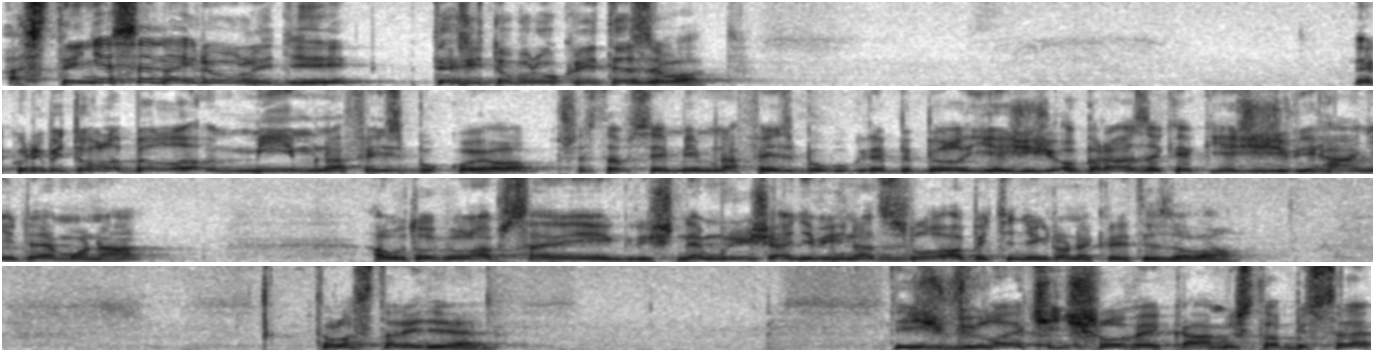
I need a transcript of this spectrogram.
A stejně se najdou lidi, kteří to budou kritizovat. Jako kdyby tohle byl mím na Facebooku, jo? Představ si mím na Facebooku, kde by byl Ježíš obrázek, jak Ježíš vyhání démona. A u toho bylo napsané, když nemůžeš ani vyhnat zlo, aby tě někdo nekritizoval. Tohle se tady děje. Když vyléčí člověka, místo aby se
